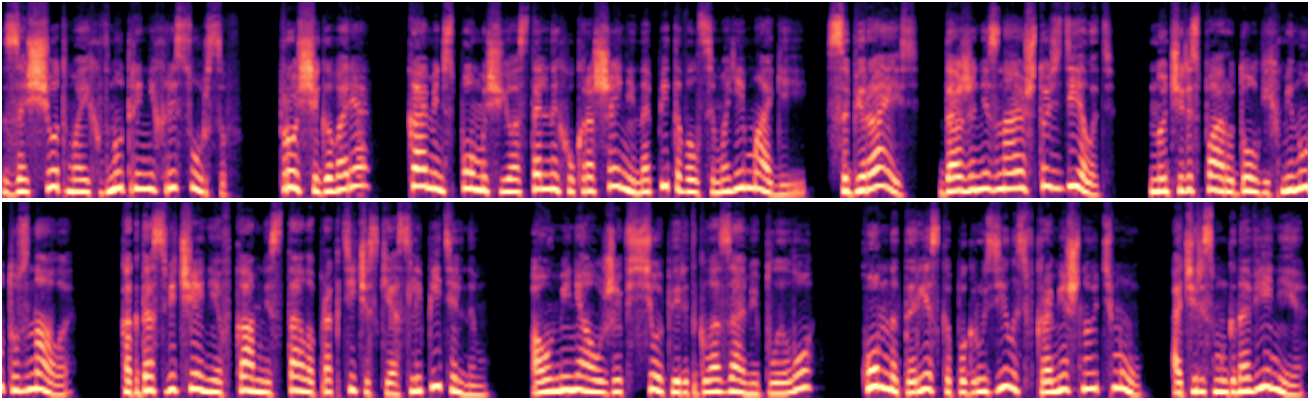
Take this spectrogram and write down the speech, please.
за счет моих внутренних ресурсов. Проще говоря, камень с помощью остальных украшений напитывался моей магией, собираясь, даже не знаю, что сделать, но через пару долгих минут узнала. Когда свечение в камне стало практически ослепительным, а у меня уже все перед глазами плыло, Комната резко погрузилась в кромешную тьму, а через мгновение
